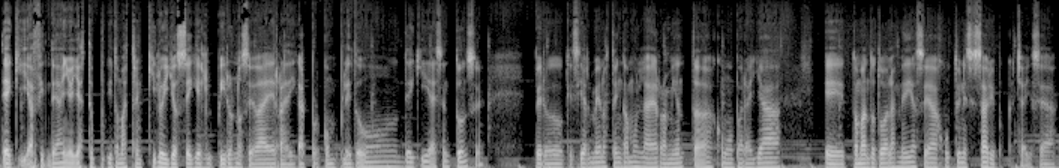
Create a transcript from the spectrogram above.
de aquí a fin de año ya esté un poquito más tranquilo y yo sé que el virus no se va a erradicar por completo de aquí a ese entonces, pero que si al menos tengamos las herramientas como para ya eh, tomando todas las medidas sea justo y necesario, pues, ¿cachai? O sea,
